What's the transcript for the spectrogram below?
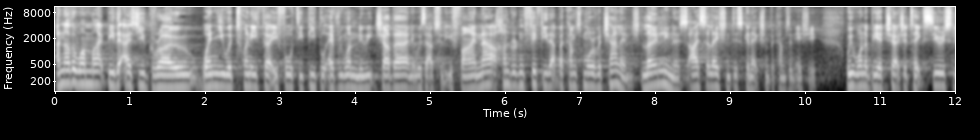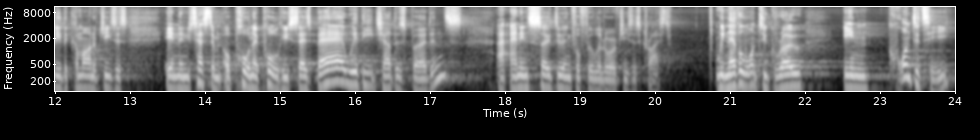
Another one might be that as you grow, when you were 20, 30, 40 people, everyone knew each other and it was absolutely fine. Now, 150, that becomes more of a challenge. Loneliness, isolation, disconnection becomes an issue. We want to be a church that takes seriously the command of Jesus in the New Testament, or Paul, no, Paul, who says, Bear with each other's burdens, uh, and in so doing, fulfill the law of Jesus Christ. We never want to grow in quantity,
